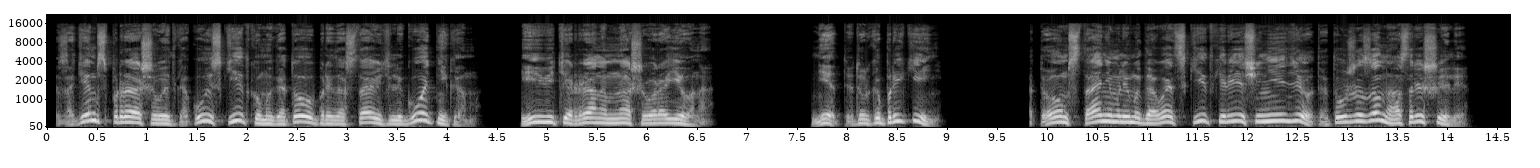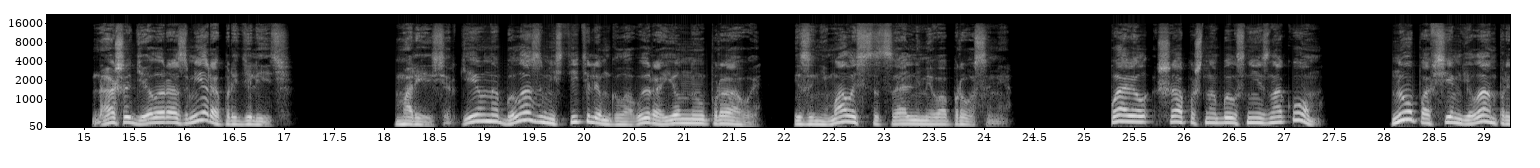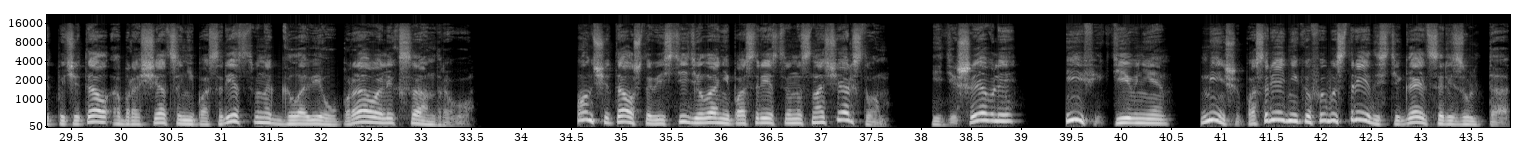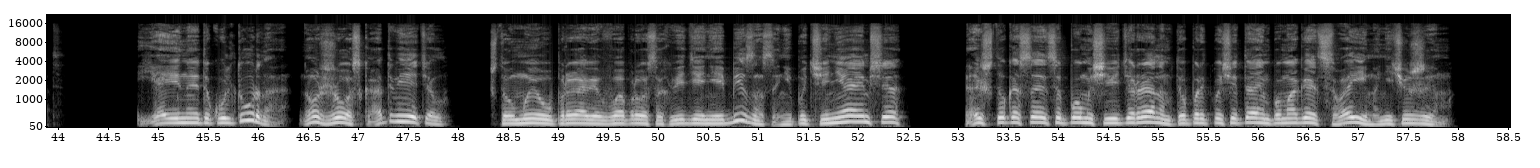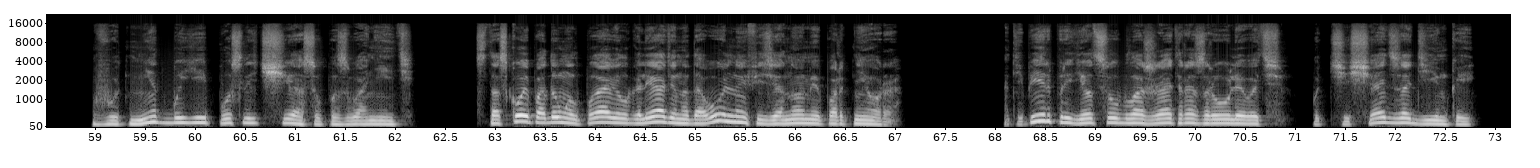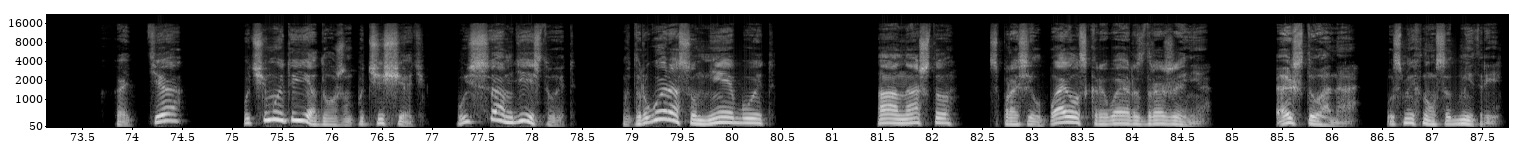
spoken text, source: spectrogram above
Затем спрашивает, какую скидку мы готовы предоставить льготникам и ветеранам нашего района. Нет, ты только прикинь. О том, станем ли мы давать скидки, речи не идет. Это уже за нас решили. Наше дело размер определить. Мария Сергеевна была заместителем главы районной управы и занималась социальными вопросами. Павел шапошно был с ней знаком, но по всем делам предпочитал обращаться непосредственно к главе управы Александрову. Он считал, что вести дела непосредственно с начальством и дешевле, и эффективнее, меньше посредников и быстрее достигается результат. Я ей на это культурно, но жестко ответил, что мы управе в вопросах ведения бизнеса не подчиняемся а что касается помощи ветеранам, то предпочитаем помогать своим, а не чужим. Вот нет бы ей после часу позвонить. С тоской подумал Павел, глядя на довольную физиономию партнера. А теперь придется ублажать, разруливать, подчищать за Димкой. Хотя, почему это я должен подчищать? Пусть сам действует. В другой раз умнее будет. А она что? — спросил Павел, скрывая раздражение. «А что она?» — усмехнулся Дмитрий.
